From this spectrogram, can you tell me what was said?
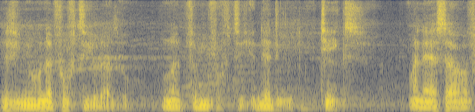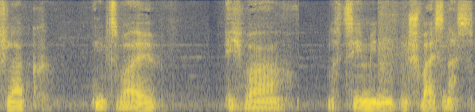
weiß ich nicht, 150 oder so. 155 in der TX. Mein erster Aufschlag um zwei. Ich war nach zehn Minuten schweißnass.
